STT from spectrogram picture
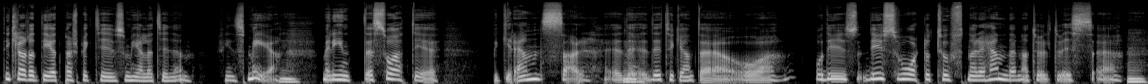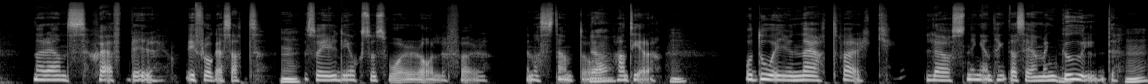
det är klart att det är ett perspektiv som hela tiden finns med. Mm. Men inte så att det begränsar. Eh, det, det, tycker jag inte. Och, och det, är, det är svårt och tufft när det händer naturligtvis. Eh, när ens chef blir ifrågasatt så är det också en svår roll för en assistent att ja. hantera. Mm. Och då är ju nätverk lösningen, tänkte jag säga, men mm. guld. Mm.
